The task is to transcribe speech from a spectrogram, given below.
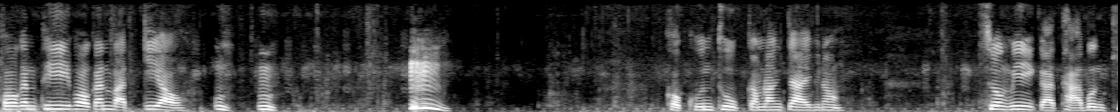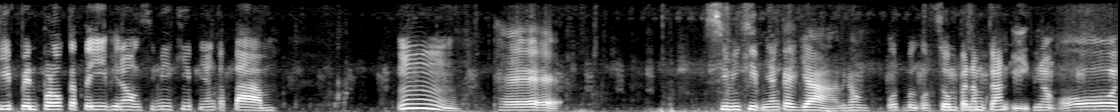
พอกันทีพอกันบาดเกี่ยว อืมอืม ขอบคุณถูกกำลังใจพี่น้อง ช่วงนี้ก็ถาเบิ่งคลิปเป็นปกติพี่น้องสิมีคลิปยังก็ตาม อืมแท้สิมีคลิปยังก็ย่าพี่น้อง อดเบิ่งอดสมไปนำกันอีกพี่น้อง โอ้ย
